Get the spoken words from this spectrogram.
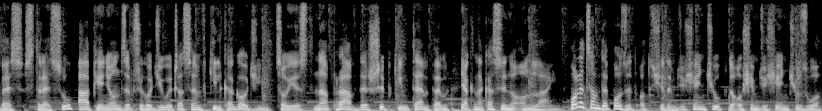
bez stresu, a pieniądze przychodziły czasem w kilka godzin, co jest naprawdę szybkim tempem jak na kasyno online. Polecam depozyt od 70 do 80 zł,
